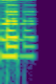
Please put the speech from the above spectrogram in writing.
You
